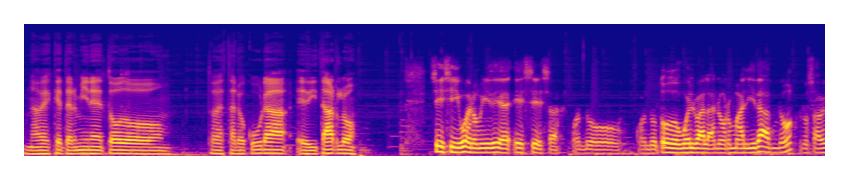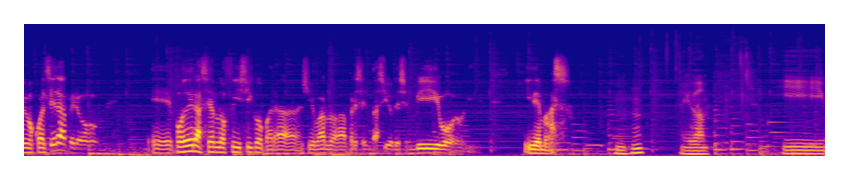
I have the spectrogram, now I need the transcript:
una vez que termine todo toda esta locura editarlo. Sí, sí, bueno, mi idea es esa, cuando, cuando todo vuelva a la normalidad, ¿no? No sabemos cuál será, pero eh, poder hacerlo físico para llevarlo a presentaciones en vivo y, demás. Ahí va. Y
